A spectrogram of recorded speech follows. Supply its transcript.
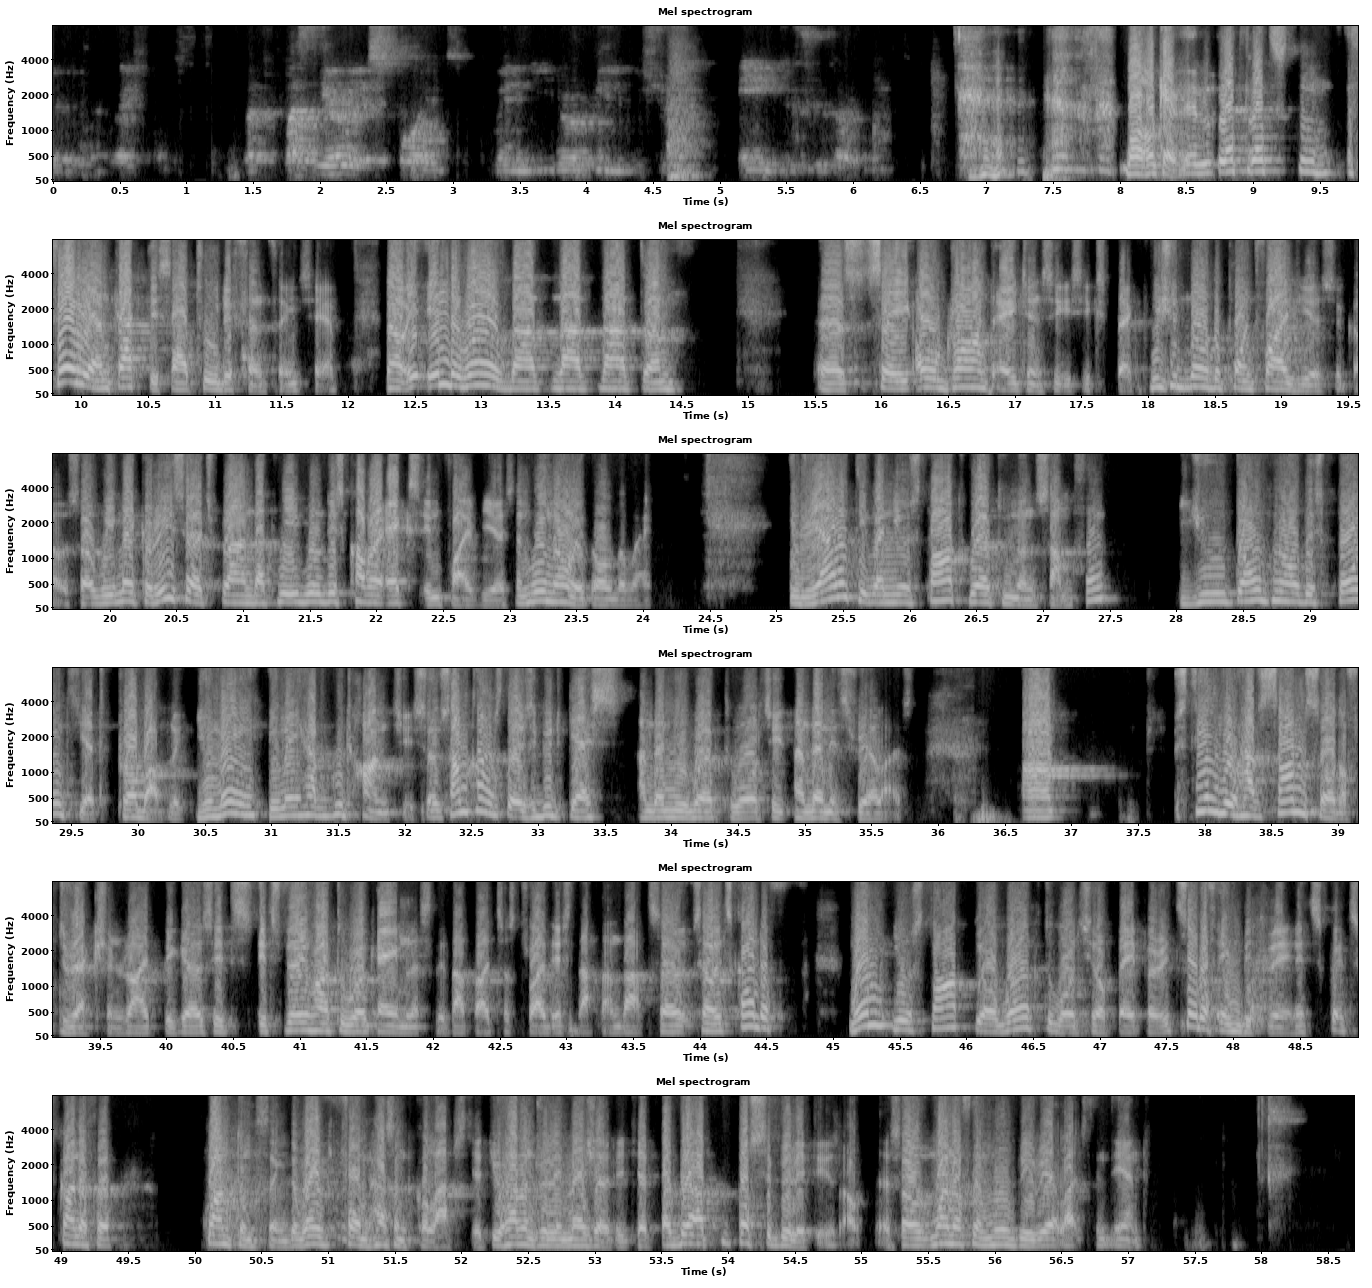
But what's the earliest point when, we should aim to choose our well, okay, let, let's, theory and practice are two different things here. Now, in the world that, that, that um, uh, say all grant agencies expect, we should know the point five years ago. So we make a research plan that we will discover X in five years, and we know it all the way. In reality, when you start working on something, you don't know this point yet, probably. You may, you may have good hunches. So sometimes there's a good guess, and then you work towards it, and then it's realized. Uh, still, you have some sort of direction, right? Because it's it's very hard to work aimlessly. That I just try this, that, and that. So so it's kind of when you start your work towards your paper, it's sort of in between. It's it's kind of a quantum thing. The waveform hasn't collapsed yet. You haven't really measured it yet, but there are possibilities out there. So one of them will be realized in the end.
